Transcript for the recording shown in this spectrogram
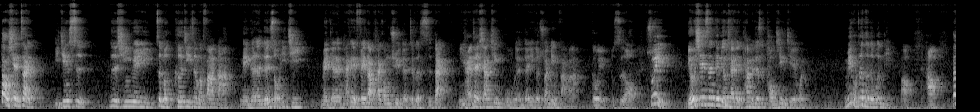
到现在已经是日新月异，这么科技这么发达，每个人人手一机，每个人还可以飞到太空去的这个时代，你还在相信古人的一个算命法吗？各位不是哦，所以刘先生跟刘小姐他们就是同性结婚，没有任何的问题啊。好，那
